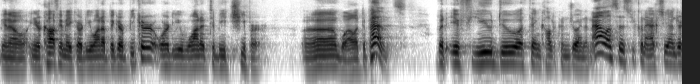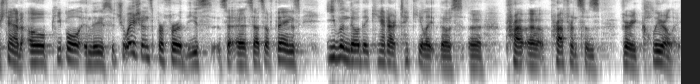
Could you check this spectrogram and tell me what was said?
you know, in your coffee maker, do you want a bigger beaker or do you want it to be cheaper? Uh, well, it depends. But if you do a thing called conjoint analysis, you can actually understand, oh, people in these situations prefer these uh, sets of things, even though they can't articulate those uh, pre uh, preferences very clearly.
